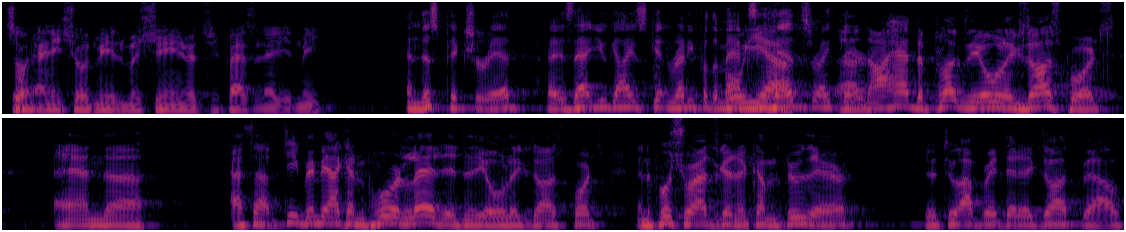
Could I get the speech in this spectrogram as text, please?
so, and he showed me his machine, which fascinated me. And this picture, Ed, uh, is that you guys getting ready for the maxi heads right Uh, there? now I had to plug the old exhaust ports, and uh, I thought, gee, maybe I can pour lead into the old exhaust ports, and the push rod's going to come through there to, to operate that exhaust valve.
